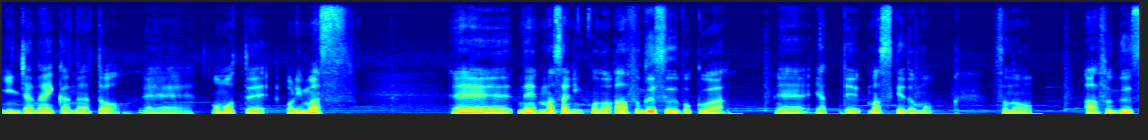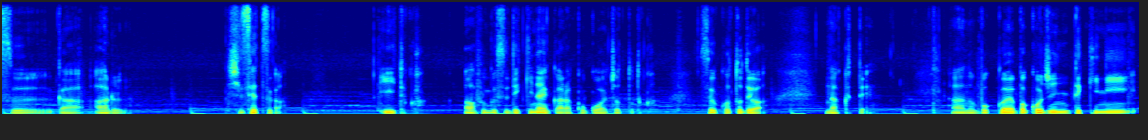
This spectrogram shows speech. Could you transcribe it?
いいんじゃないかなと、えー、思っております。えー、ね、まさにこのアーフグース僕は、えー、やってますけどもそのアーフグースがある施設がいいとかアーフグースできないからここはちょっととかそういうことではなくてあの僕はやっぱ個人的に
